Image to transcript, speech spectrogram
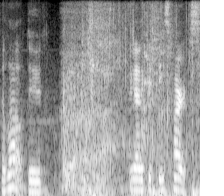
Chill out, dude. I gotta get these hearts.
